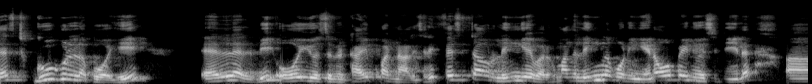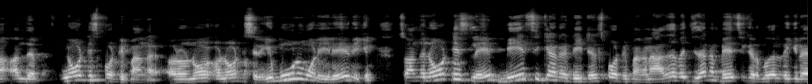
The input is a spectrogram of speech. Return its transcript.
ஜஸ்ட் கூகுள்ல போய் எல்எல்பி ஓயூஎஸ்னு டைப் பண்ணாலும் சரி ஃபெஸ்ட்டாக ஒரு லிங்கே வரும். அந்த லிங்கில் போனீங்கன்னா ஓப்பன் யூனிவர்சிட்டியில் அந்த நோட்டீஸ் போட்டிருப்பாங்க. ஒரு நோ நோட்டீஸ் இருக்கு. மூணு மொழியிலே இருக்கும் ஸோ அந்த நோட்டீஸ்லேயே பேசிக்கான டீட்டெயில்ஸ் போட்டிருப்பாங்க. நான் அதை வச்சு தான் நான் பேசிக்கிற முதல் இருக்கிற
